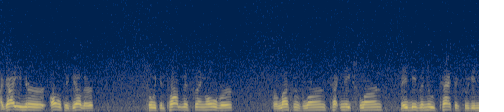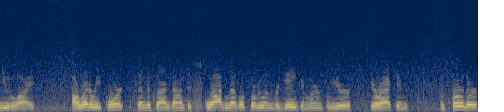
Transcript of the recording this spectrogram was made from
I got you here all together so we can talk this thing over for lessons learned, techniques learned, maybe even new tactics we can utilize. I'll write a report, send this on down to squad level so everyone in the brigade can learn from your, your actions. And further,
